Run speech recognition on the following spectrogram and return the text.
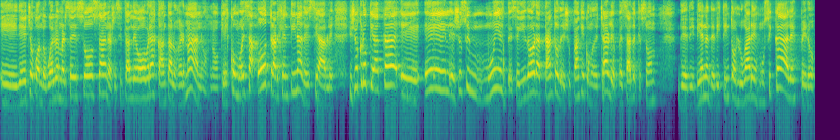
Eh, de hecho, cuando vuelve Mercedes Sosa en el recital de obras, canta a los hermanos, ¿no? Que es como esa otra Argentina deseable. Y yo creo que acá eh, él, yo soy muy este, seguidora tanto de Yupanqui como de Charlie, a pesar de que son de, vienen de distintos lugares musicales, pero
